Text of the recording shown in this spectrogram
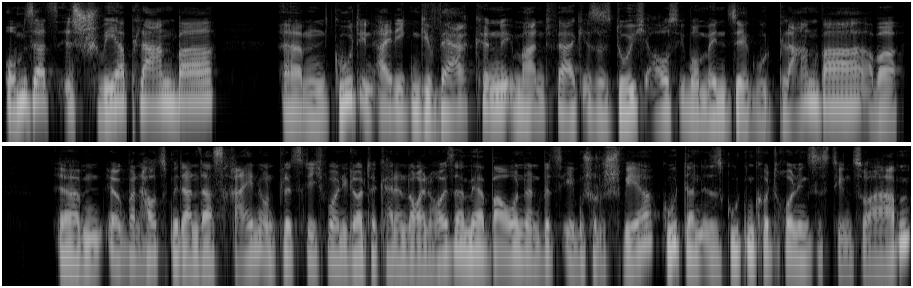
Umsatz ist schwer planbar. Ähm, gut, in einigen Gewerken im Handwerk ist es durchaus im Moment sehr gut planbar, aber ähm, irgendwann haut es mir dann das rein und plötzlich wollen die Leute keine neuen Häuser mehr bauen, dann wird es eben schon schwer. Gut, dann ist es gut, ein Controlling-System zu haben,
